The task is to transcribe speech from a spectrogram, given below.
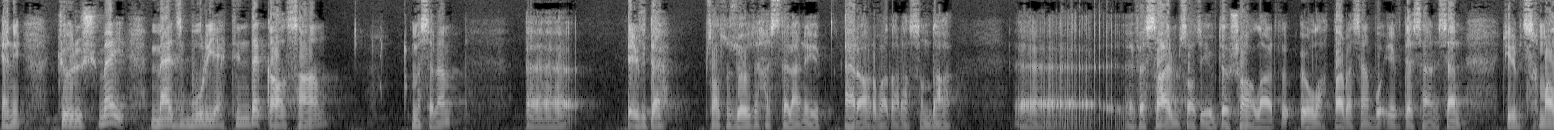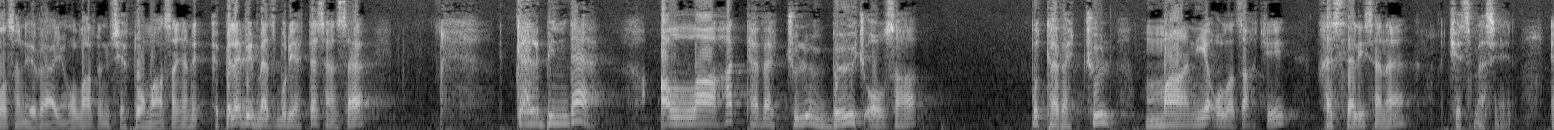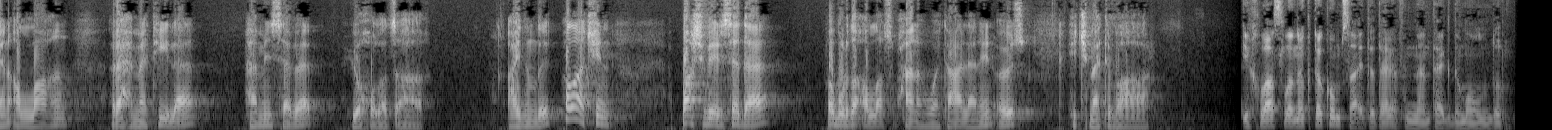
yəni görüşmək məcburiyyətində qalsan, məsələn, ə, evdə, misal üçün, zövcə xəstələnib, ər-arvad arasında ə, və s. misal üçün, evdə uşaqlardır, övladlar və sən bu evdəsən, sən girib çıxmalısan evə, yəni onlar da ünsiyyətdə olmalısan, yəni belə bir məcburiyyətdəsənsə, qəlbində Allaha təvəkkülün böyük olsa, bu təvəkkül maniyə olacaq ki, xəstəlik sənə keçməsin. Yəni Allahın rəhməti ilə həmin səbəb yox olacaq. Aydındır? Lakin baş versə də və burada Allah subhanahu və teala'nın öz hikməti var. İxlasla.com saytı tərəfindən təqdim olundu.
